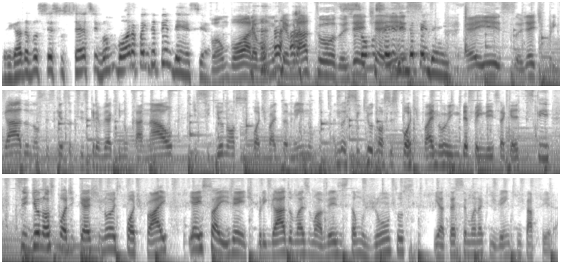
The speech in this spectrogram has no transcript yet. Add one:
Obrigado a você, sucesso e vamos embora para a independência. Vamos embora, vamos quebrar tudo, gente. Somos é isso. É isso, gente. Obrigado. Não se esqueça de se inscrever aqui no canal, de seguir o nosso Spotify também, no, no seguir o nosso Spotify no Independência Cast, seguir o nosso podcast no Spotify. E é isso aí, gente. Obrigado mais uma vez. Estamos juntos e até semana que vem, quinta-feira.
